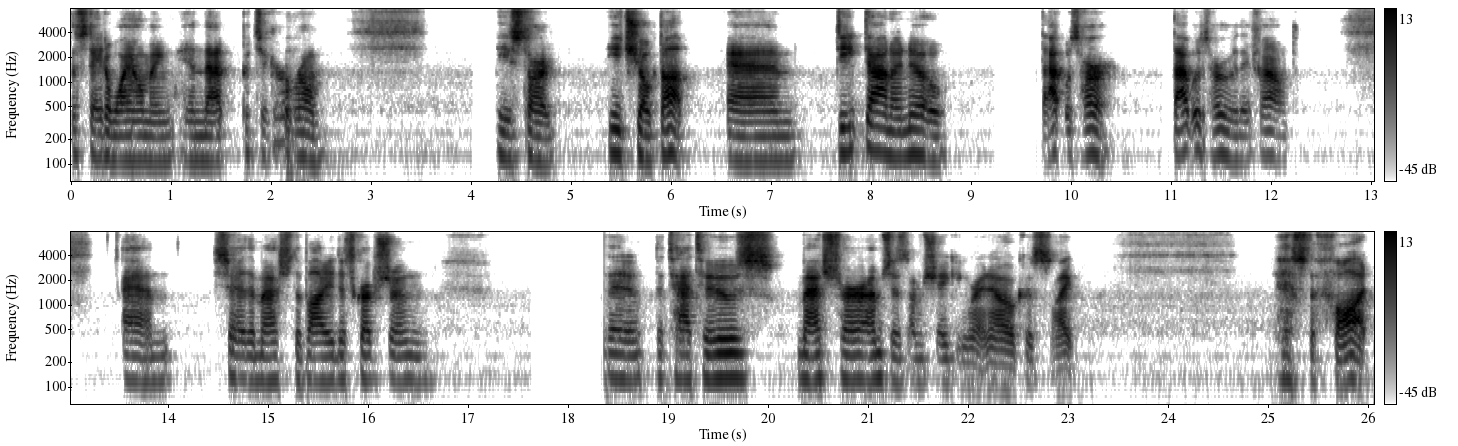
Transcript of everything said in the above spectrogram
the state of Wyoming in that particular room, he started, he choked up. And deep down, I knew that was her. That was her who they found. And said the matched the body description. The the tattoos matched her. I'm just I'm shaking right now because like it's the thought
